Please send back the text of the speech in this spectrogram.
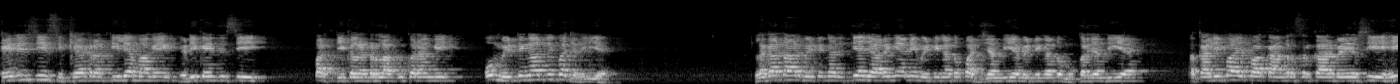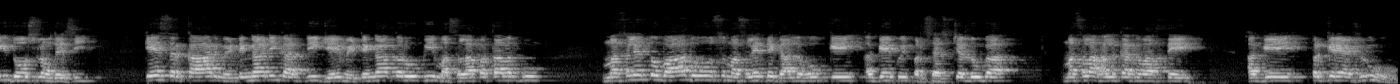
ਕਹਿੰਦੀ ਸੀ, ਸਿੱਖਿਆ ਕ੍ਰਾਂਤੀ ਲਿਆਵਾਂਗੇ, ਜਿਹੜੀ ਕਹਿੰਦੀ ਸੀ, ਭਰਤੀ ਕੈਲੰਡਰ ਲਾਗੂ ਕਰਾਂਗੇ, ਉਹ ਮੀਟਿੰਗਾਂ ਤੋਂ ਹੀ ਭੱਜ ਰਹੀ ਹੈ। ਲਗਾਤਾਰ ਮੀਟਿੰਗਾਂ ਦਿੱਤੀਆਂ ਜਾ ਰਹੀਆਂ ਨੇ, ਮੀਟਿੰਗਾਂ ਤੋਂ ਭੱਜ ਜਾਂਦੀ ਹੈ, ਮੀਟਿੰਗਾਂ ਤੋਂ ਮੁੱਕਰ ਜਾਂਦੀ ਹੈ। ਅਕਾਲੀ ਭਾਜਪਾ ਕਾਂਗਰਸ ਸਰਕਾਰ ਵੇਲੇ ਅਸੀਂ ਇਹੀ ਦੋਸ਼ ਲਾਉਂਦੇ ਸੀ। ਕਿ ਸਰਕਾਰ ਮੀਟਿੰਗਾਂ ਨਹੀਂ ਕਰਦੀ, ਜੇ ਮੀਟਿੰਗਾਂ ਕਰੂਗੀ, ਮਸਲਾ ਪਤਾ ਲੱਗੂ। ਮਸਲੇ ਤੋਂ ਬਾਅਦ ਉਸ ਮਸਲੇ ਤੇ ਗੱਲ ਹੋ ਕੇ ਅੱਗੇ ਕੋਈ ਪ੍ਰੋਸੈਸ ਚੱਲੂਗਾ। ਮਸਲਾ ਹੱਲ ਕਰਨ ਵਾਸਤੇ ਅੱਗੇ ਪ੍ਰਕਿਰਿਆ ਸ਼ੁਰੂ ਹੋਊ।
